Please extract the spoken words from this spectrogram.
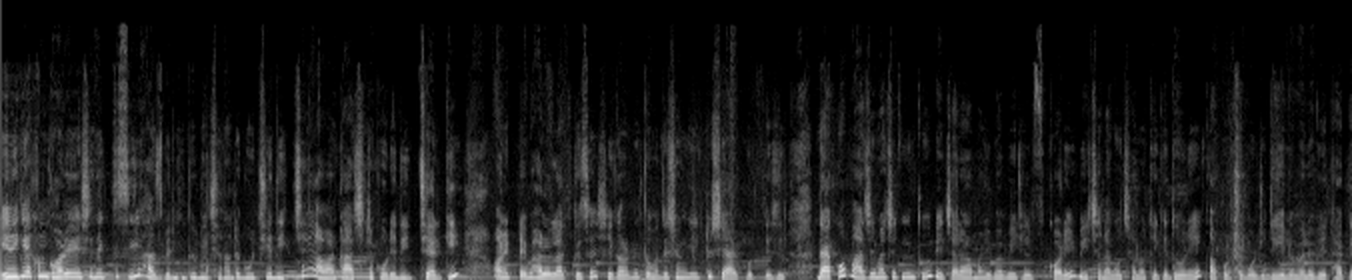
এদিকে এখন ঘরে এসে দেখতেছি হাজব্যান্ড কিন্তু বিছানাটা গুছিয়ে দিচ্ছে, আমার কাজটা করে দিচ্ছে আর কি। অনেকটাই ভালো লাগতেছে, সে কারণে তোমাদের সঙ্গে একটু শেয়ার করতেছি। দেখো, মাঝে মাঝে কিন্তু বেচারা আমার এভাবেই হেল্প করে, বিছানা গোছানো থেকে ধরে, কাপড় চোপড় যদি এলোমেলো হয়ে থাকে,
